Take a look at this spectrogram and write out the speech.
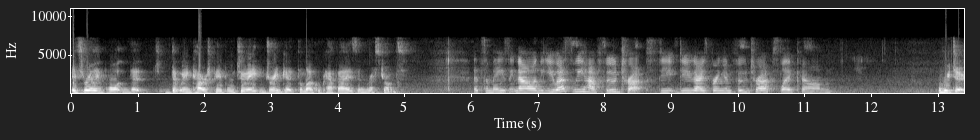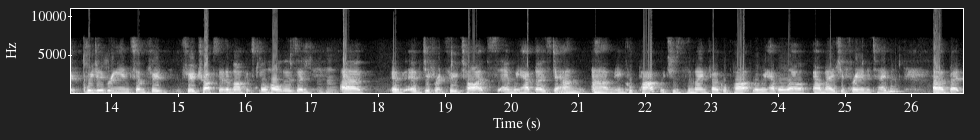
it's really important that that we encourage people to eat and drink at the local cafes and restaurants. It's amazing. Now in the U.S. we have food trucks. Do you, do you guys bring in food trucks like um, we do. We do bring in some food food trucks. They're the market stall holders and mm-hmm. uh, of, of, different food types, and we have those down um, in Cook Park, which is the main focal part where we have all our, our major free entertainment. Uh, but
